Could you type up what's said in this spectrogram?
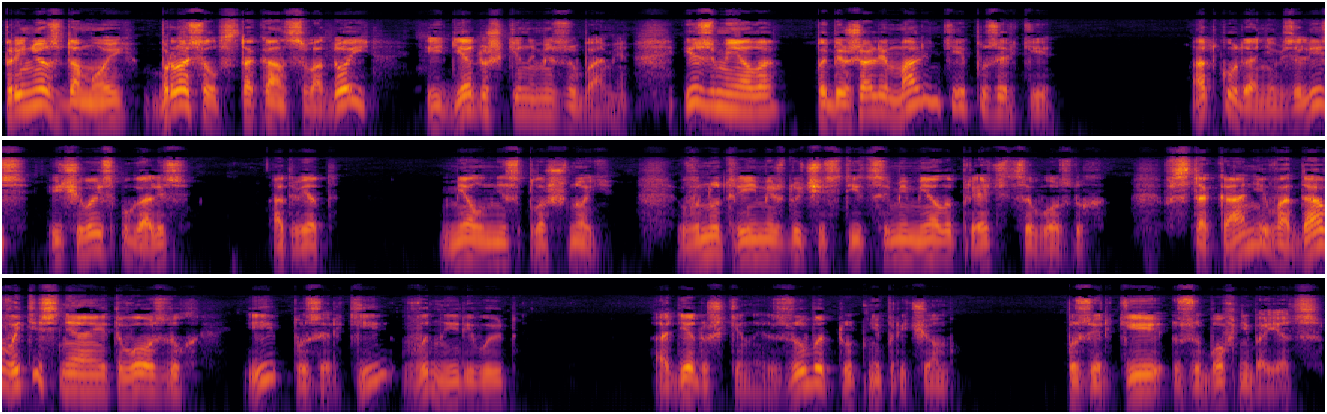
принес домой, бросил в стакан с водой и дедушкиными зубами. Из мела побежали маленькие пузырьки. Откуда они взялись и чего испугались? Ответ. Мел не сплошной. Внутри между частицами мела прячется воздух. В стакане вода вытесняет воздух, и пузырьки выныривают. А дедушкины зубы тут ни при чем. Пузырьки зубов не боятся.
